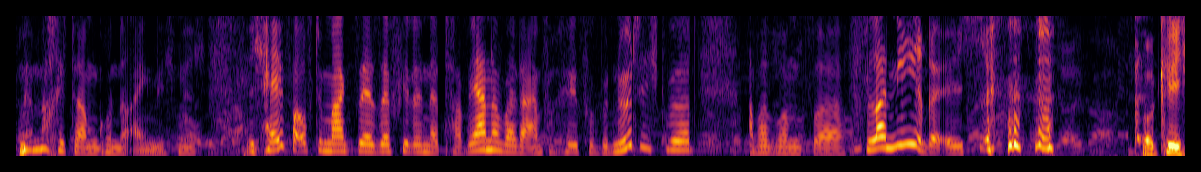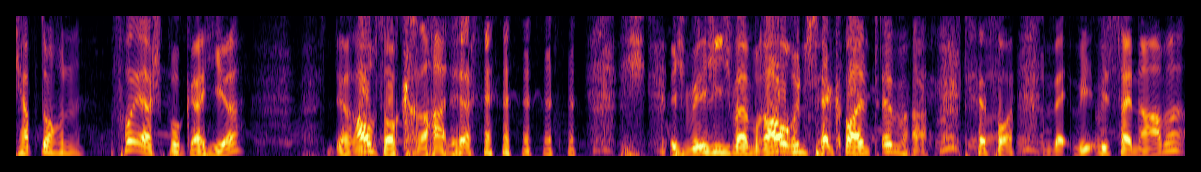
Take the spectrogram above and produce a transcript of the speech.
mehr mache ich da im Grunde eigentlich nicht. Ich helfe auf dem Markt sehr, sehr viel in der Taverne, weil da einfach Hilfe benötigt wird. Aber sonst äh, flaniere ich. Okay, ich habe noch einen Feuerspucker hier. Der raucht doch gerade. Ich, ich, will dich nicht beim Rauchen, der qualmt immer. Der Feu- wie, wie ist dein Name?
